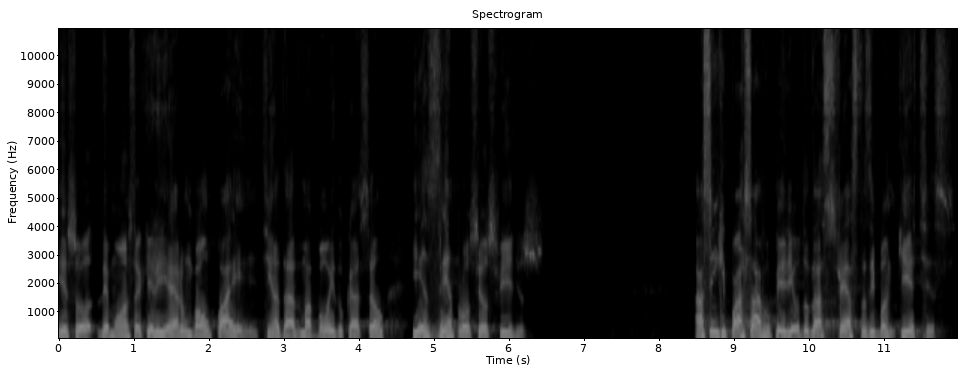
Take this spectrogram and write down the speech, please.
Isso demonstra que ele era um bom pai, tinha dado uma boa educação e exemplo aos seus filhos. Assim que passava o período das festas e banquetes,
